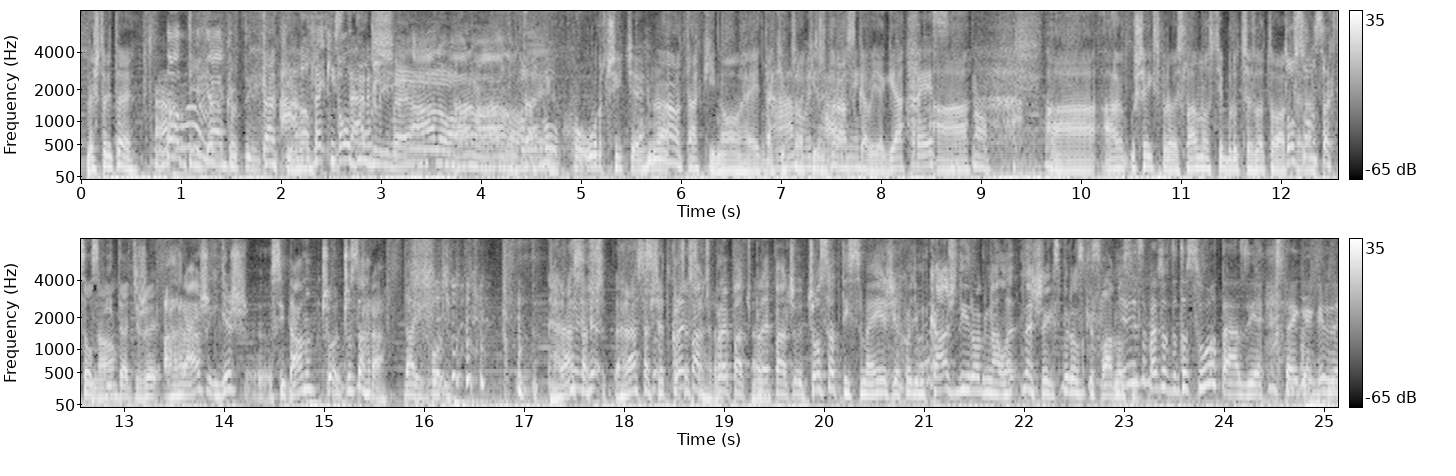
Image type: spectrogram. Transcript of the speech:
Vieš, ktorý to je? No, ty, ako ty. Taký, Áno, no. taký Dogooglíme, starší. áno, áno, áno. Klobúku, určite. No, taký, no, hej, taký, Áno, taký zvráskavý, jak ja. Presne, a, no. a, a Shakespeareové slavnosti budú cez leto. To som sa chcel no, spýtať, že a hráš, ideš, si tam? Čo, čo sa hrá? Daj, poď. Hrá sa, vš- hrá sa všetko, čo sa prepač, hrá. prepač, prepač. Čo sa ty smeješ? Ja chodím každý rok na letné Shakespeareovské Mne slávnosti. sa páčilo, toto sú otázie. Tak, akože,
